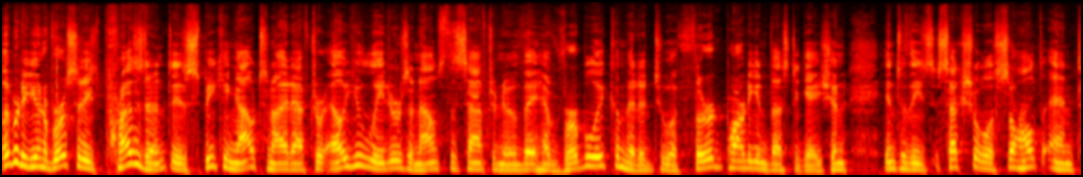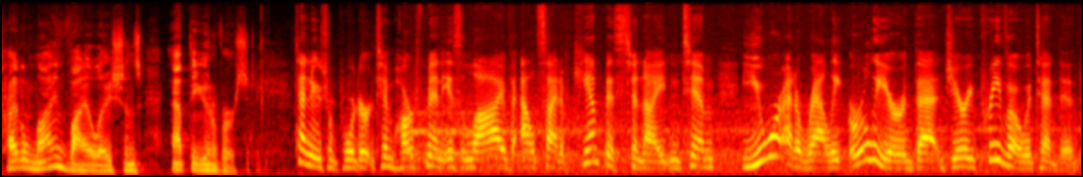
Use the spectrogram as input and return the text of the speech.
Liberty University's president is speaking out tonight after LU leaders announced this afternoon they have verbally committed to a third party investigation into these sexual assault and Title IX violations at the university. 10 News reporter Tim Harfman is live outside of campus tonight. And Tim, you were at a rally earlier that Jerry Prevo attended.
